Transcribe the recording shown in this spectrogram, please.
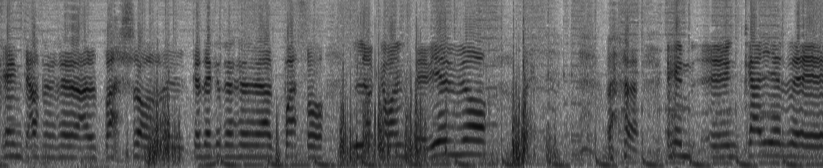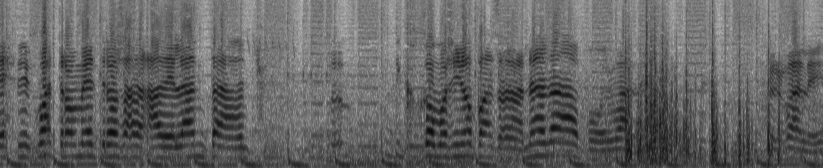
Gente hace ceder al paso, gente que te cede al paso lo acaban cediendo. En, en calles de 4 metros a- adelantan como si no pasara nada, pues vale. Pues vale.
